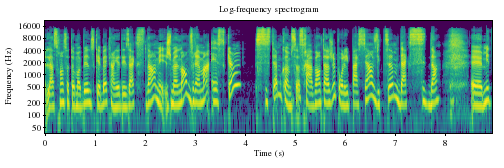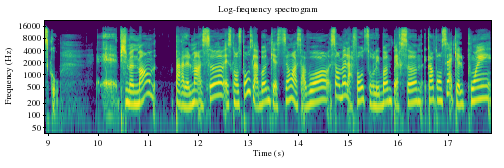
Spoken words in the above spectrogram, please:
l'assurance automobile du Québec quand il y a des accidents. Mais je me demande vraiment, est-ce qu'un système comme ça serait avantageux pour les patients victimes d'accidents euh, médicaux? puis je me demande, parallèlement à ça, est-ce qu'on se pose la bonne question à savoir si on met la faute sur les bonnes personnes quand on sait à quel point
